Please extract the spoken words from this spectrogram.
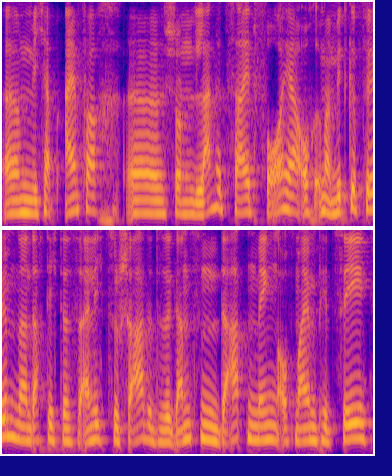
Ähm, ich habe einfach äh, schon lange Zeit vorher auch immer mitgefilmt. Dann dachte ich, das ist eigentlich zu schade, diese ganzen Datenmengen auf meinem PC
